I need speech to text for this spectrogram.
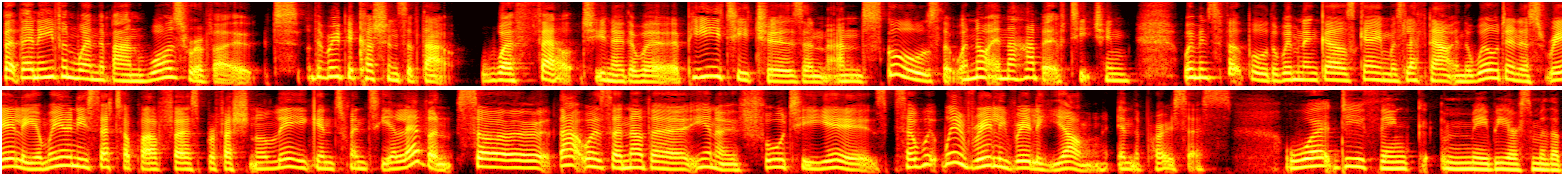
But then, even when the ban was revoked, the repercussions of that were felt. You know, there were PE teachers and, and schools that were not in the habit of teaching women's football. The women and girls game was left out in the wilderness, really. And we only set up our first professional league in 2011. So that was another, you know, 40 years. So we're really, really young in the process. What do you think maybe are some of the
